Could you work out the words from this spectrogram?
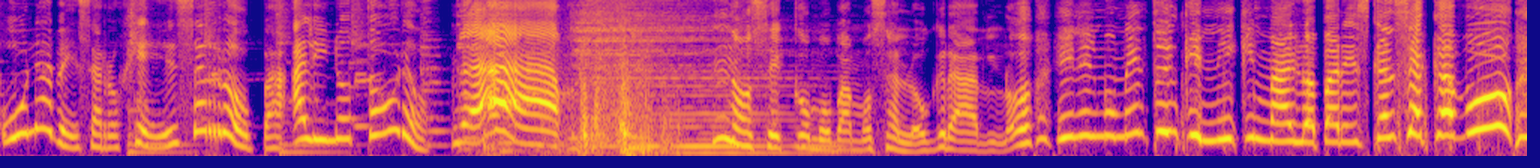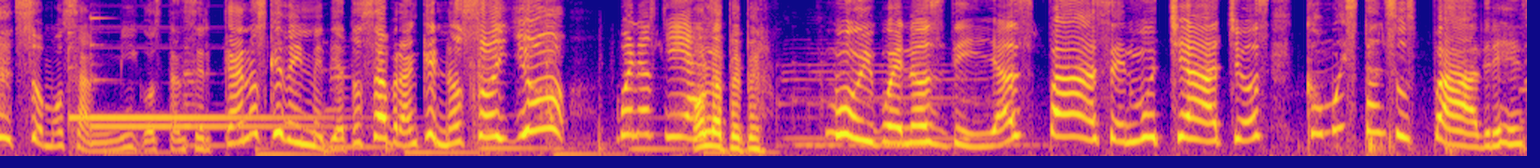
una vez arrojé esa ropa al inodoro. ¡Ah! No sé cómo vamos a lograrlo. En el momento en que Nick y Milo aparezcan, se acabó. Somos amigos tan cercanos que de inmediato sabrán que no soy yo. Buenos días. Hola, Pepper. Muy buenos días. Pasen, muchachos. ¿Cómo están sus padres?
